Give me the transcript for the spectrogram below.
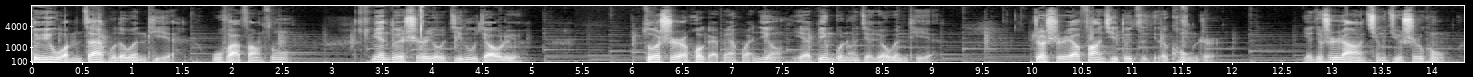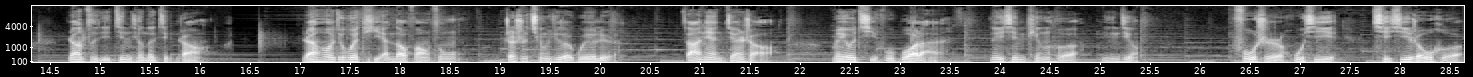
对于我们在乎的问题，无法放松，面对时有极度焦虑，做事或改变环境也并不能解决问题。这时要放弃对自己的控制，也就是让情绪失控，让自己尽情的紧张，然后就会体验到放松。这是情绪的规律，杂念减少，没有起伏波澜，内心平和宁静。腹式呼吸，气息柔和，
